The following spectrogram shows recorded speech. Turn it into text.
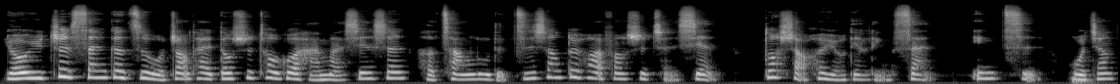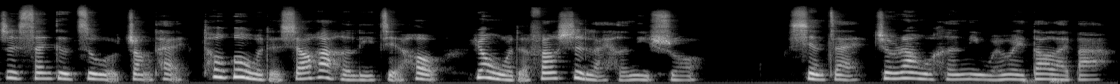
由于这三个自我状态都是透过蛤蟆先生和苍鹭的咨商对话方式呈现。多少会有点零散，因此我将这三个自我状态透过我的消化和理解后，用我的方式来和你说。现在就让我和你娓娓道来吧。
